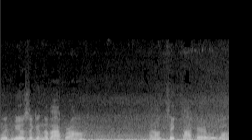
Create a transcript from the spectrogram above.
with music in the background. And on TikTok, here we go.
